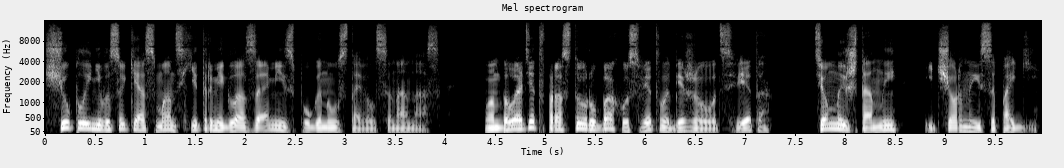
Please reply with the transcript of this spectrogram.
Щуплый невысокий осман с хитрыми глазами испуганно уставился на нас. Он был одет в простую рубаху светло-бежевого цвета, темные штаны и черные сапоги.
